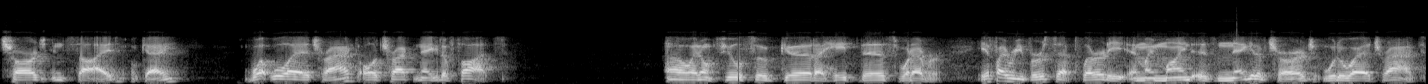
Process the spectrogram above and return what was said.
charge inside, okay, what will I attract? I'll attract negative thoughts. Oh, I don't feel so good. I hate this, whatever. If I reverse that polarity and my mind is negative charge, what do I attract?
